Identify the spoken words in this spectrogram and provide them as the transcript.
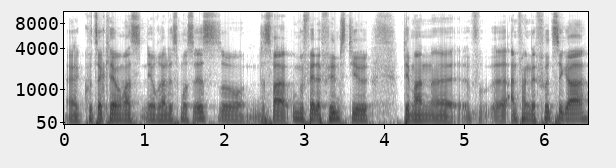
Äh, kurze Erklärung, was Neorealismus ist. So, das war ungefähr der Filmstil, den man äh, äh, Anfang der 40er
